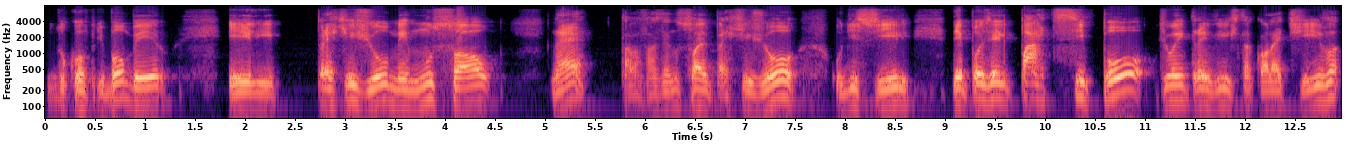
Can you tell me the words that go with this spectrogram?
do Corpo de Bombeiro. Ele prestigiou mesmo no sol, né? Estava fazendo sol, ele prestigiou o desfile. Depois ele participou de uma entrevista coletiva.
